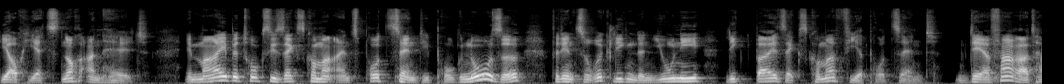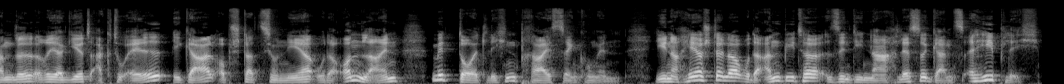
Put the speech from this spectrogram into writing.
die auch jetzt noch anhält. Im Mai betrug sie 6,1 Prozent. Die Prognose für den zurückliegenden Juni liegt bei 6,4 Prozent. Der Fahrradhandel reagiert aktuell, egal ob stationär oder online, mit deutlichen Preissenkungen. Je nach Hersteller oder Anbieter sind die Nachlässe ganz erheblich.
